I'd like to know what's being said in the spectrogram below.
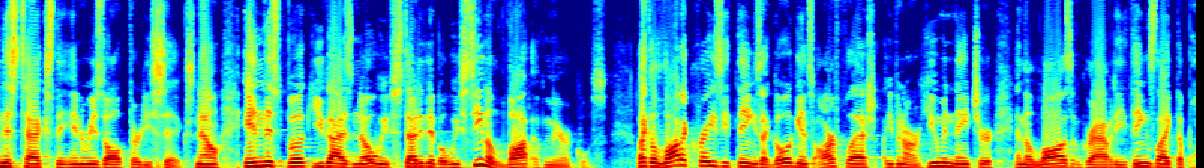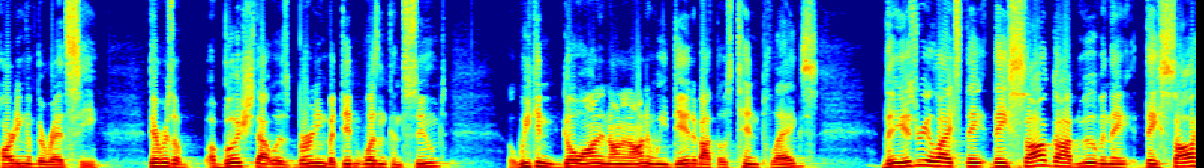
this text, the end result 36. Now, in this book, you guys know we've studied it, but we've seen a lot of miracles. Like a lot of crazy things that go against our flesh, even our human nature, and the laws of gravity. Things like the parting of the Red Sea. There was a, a bush that was burning but didn't, wasn't consumed. We can go on and on and on, and we did about those 10 plagues. The Israelites, they, they saw God move and they, they saw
